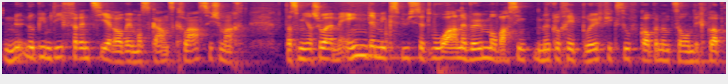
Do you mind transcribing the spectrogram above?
nicht nur beim Differenzieren, auch wenn man es ganz klassisch macht, dass wir schon am Ende wissen, wo wollen wir, was sind mögliche Prüfungsaufgaben und so. Und ich glaube,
